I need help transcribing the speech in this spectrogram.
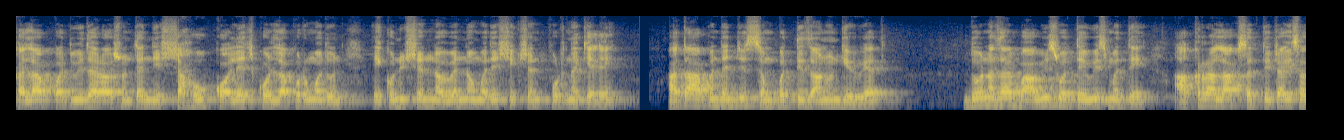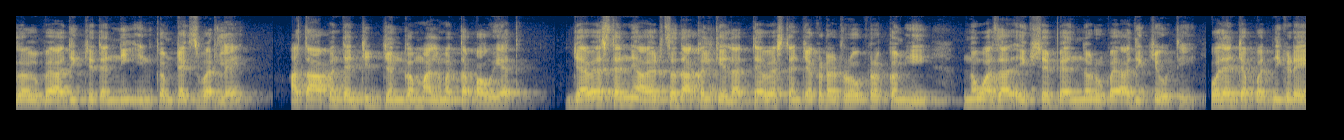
कला पदवीधर असून त्यांनी शाहू कॉलेज कोल्हापूरमधून एकोणीसशे नव्याण्णवमध्ये शिक्षण पूर्ण केले. आता आपण त्यांची संपत्ती जाणून घेऊयात. दोन हजार बावीस व तेवीसमध्ये अकरा लाख सत्तेचाळीस हजार रुपये अधिकचे त्यांनी इन्कम टॅक्स भरले. आता आपण त्यांची जंगम मालमत्ता पाहूयात. ज्यावेळेस त्यांनी अर्ज दाखल केला त्यावेळेस त्यांच्याकडे रोख रक्कम ही नऊ हजार एकशे ब्याण्णव रुपये अधिकची होती व त्यांच्या पत्नीकडे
